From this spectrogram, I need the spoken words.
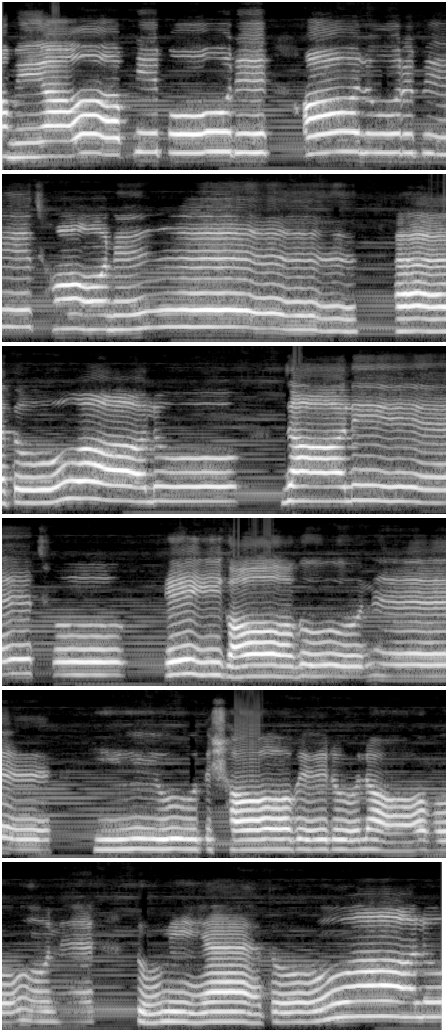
আমি আপনি পরে আলোর পেছনে। এত আলো জ্বালিয়েছো এই গগনে কি উৎসবের লবণে তুমি এত আলো?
